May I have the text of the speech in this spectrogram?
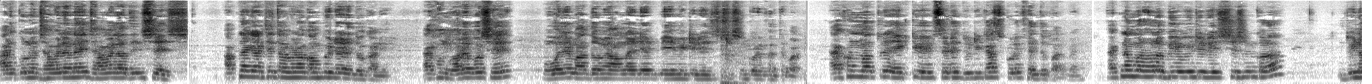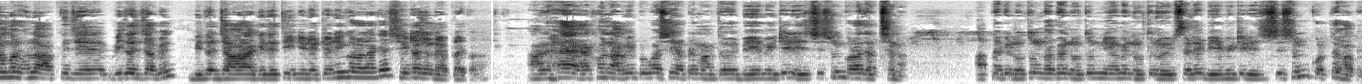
আর কোনো ঝামেলা নেই, ঝামেলা দিন শেষ। আপনাকে আর যেতে হবে না কম্পিউটারের দোকানে। এখন ঘরে বসে মোবাইলের মাধ্যমে অনলাইনে বিএমইটি রেজিস্ট্রেশন করে ফেলতে পারবেন। এখন মাত্র একটি ওয়েবসাইটে দুটি কাজ করে ফেলতে পারবেন। এক নম্বর হলো বিএমইটি রেজিস্ট্রেশন করা। দুই নম্বর হলো আপনি যে বিদেশ যাবেন, বিদেশ যাওয়ার আগে যে তিন দিনের ট্রেনিং করা লাগে, সেটার জন্য অ্যাপ্লাই করা। আর হ্যাঁ এখন আমি প্রবাসী অ্যাপের মাধ্যমে বিএমইটি রেজিস্ট্রেশন করা যাচ্ছে না। আপনাকে নতুন ভাবে নতুন নিয়মে নতুন ওয়েবসাইটে বিএমইটি রেজিস্ট্রেশন করতে হবে।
